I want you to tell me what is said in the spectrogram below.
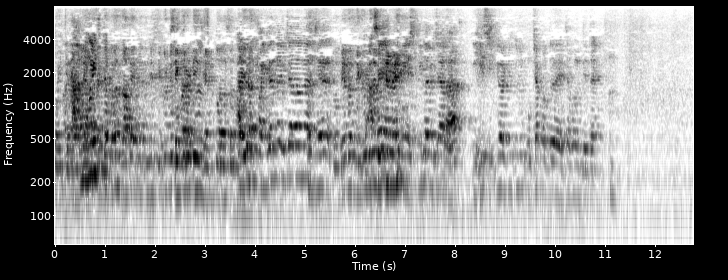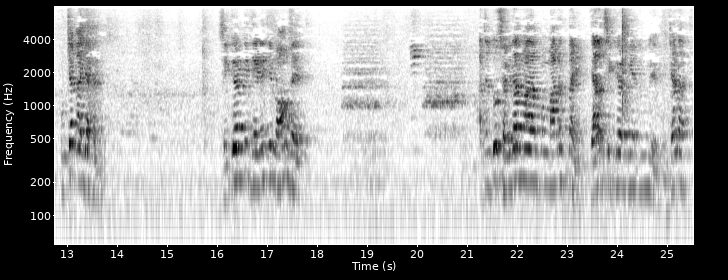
माहिती आणि आले- माहिती. त्यांच्यापर्यंत जाता येत नाही, त्यांची सिक्युरिटी पहिल्यांदा पहिल्यांदा विचारा ना की ही सिक्युरिटी तुम्ही कुठच्या पद्धती याच्यामध्ये देत आहे? कुठच्या कायद्याखाली? सिक्युरिटी देण्याचे नॉर्म्स आहेत. आता जो संविधान मानत नाही त्याला सिक्युरिटी तुम्ही विचारा.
